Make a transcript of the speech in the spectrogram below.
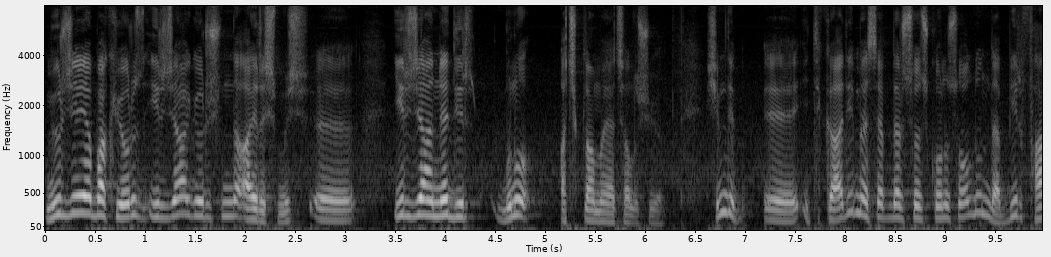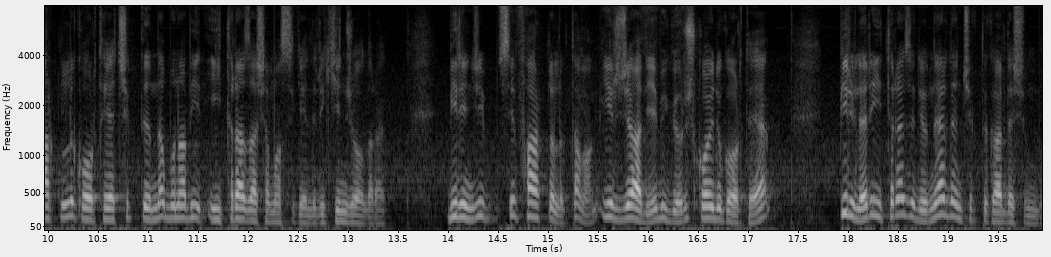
Mürciyeye bakıyoruz, irca görüşünde ayrışmış. E, irca nedir? Bunu açıklamaya çalışıyor. Şimdi e, itikadi mezhepler söz konusu olduğunda bir farklılık ortaya çıktığında buna bir itiraz aşaması gelir ikinci olarak. Birincisi farklılık. Tamam irca diye bir görüş koyduk ortaya. Birileri itiraz ediyor. Nereden çıktı kardeşim bu?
